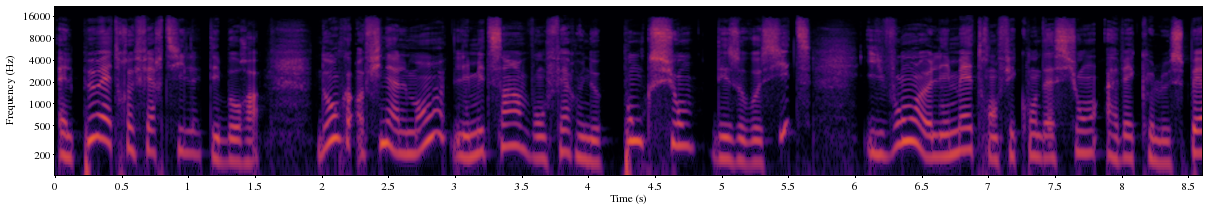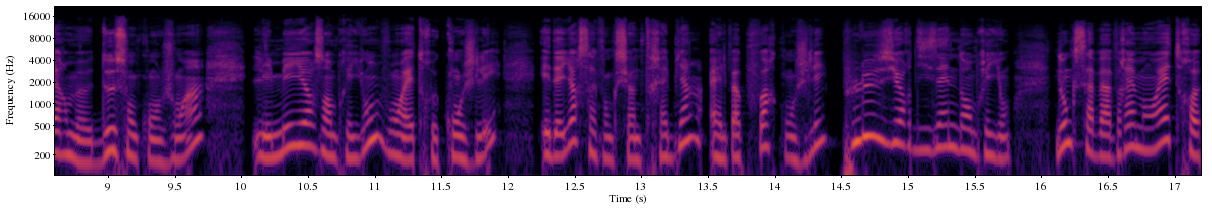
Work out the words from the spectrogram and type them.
elle peut être fertile, Déborah. Donc, finalement, les médecins vont faire une ponction des ovocytes. Ils vont euh, les mettre en fécondation avec le sperme de son conjoint. Les meilleurs embryons vont être congelés. Et d'ailleurs, ça fonctionne très bien. Elle va pouvoir congeler plusieurs dizaines d'embryons. Donc, ça va vraiment être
